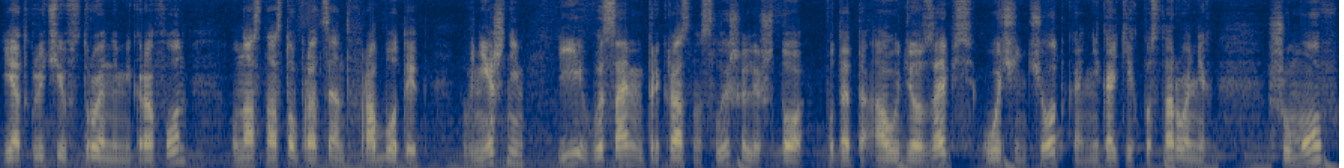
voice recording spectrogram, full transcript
и отключив встроенный микрофон, у нас на 100% работает внешним. И вы сами прекрасно слышали, что вот эта аудиозапись очень четко, никаких посторонних шумов,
